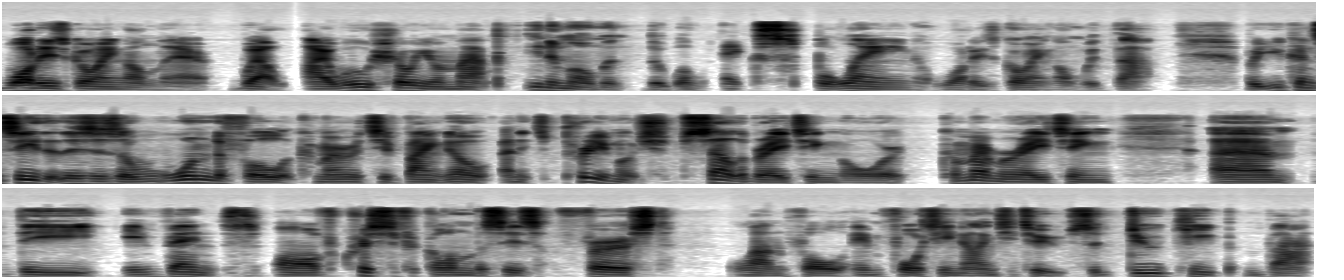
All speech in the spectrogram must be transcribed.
what is going on there? Well, I will show you a map in a moment that will explain what is going on with that. But you can see that this is a wonderful commemorative banknote and it's pretty much celebrating or commemorating um, the events of Christopher Columbus's first landfall in 1492. So do keep that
